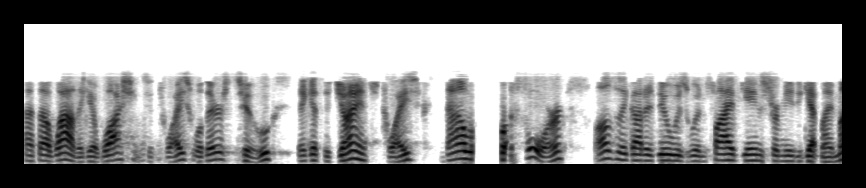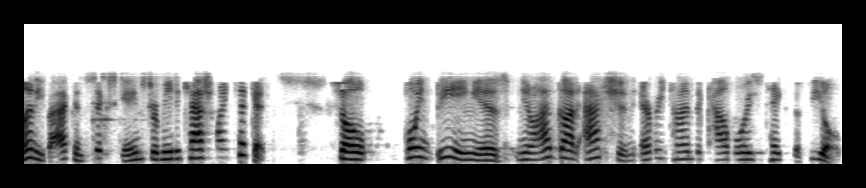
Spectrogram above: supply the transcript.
I thought, wow, they get Washington twice. Well, there's two. They get the Giants twice. Now we're at four. All they got to do is win five games for me to get my money back, and six games for me to cash my ticket. So, point being is, you know, I've got action every time the Cowboys take the field.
